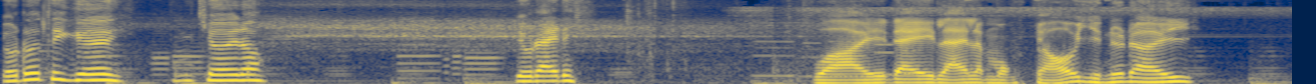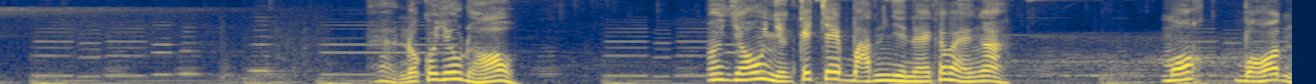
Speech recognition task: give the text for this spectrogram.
Chỗ đó thấy ghê Không chơi đâu. Vô đây đi. Wow đây lại là một chỗ gì nữa đây? À nó có dấu đồ. Nó giấu những cái trái banh gì nè các bạn à. Mod bon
